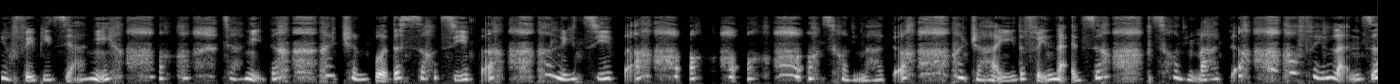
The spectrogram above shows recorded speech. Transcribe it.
用肥逼夹你，夹你的陈伯的骚鸡巴，驴鸡巴，操你妈的！张阿姨的肥奶子，操你妈的肥篮子！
